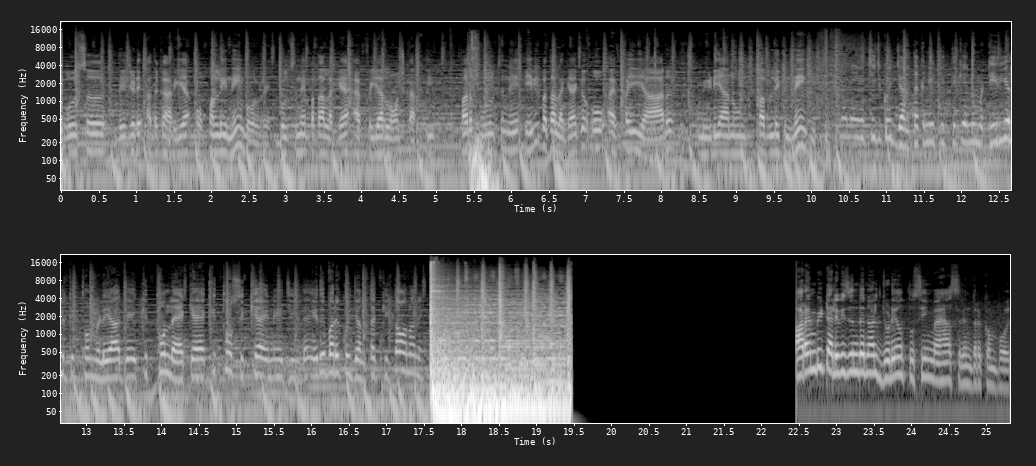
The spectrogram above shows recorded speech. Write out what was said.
ਪੁਲਿਸ ਦੇ ਜਿਹੜੇ ਅਧਿਕਾਰੀ ਆ ਓਪਨਲੀ ਨਹੀਂ ਬੋਲ ਰਹੇ। ਪੁਲਿਸ ਨੇ ਪਤਾ ਲੱਗਿਆ ਐਫ ਆਈ ਆਰ ਲਾਂਚ ਕਰਤੀ। ਪਰ ਪੁਲਿਸ ਨੇ ਇਹ ਵੀ ਪਤਾ ਲੱਗਿਆ ਕਿ ਉਹ ਐਫ ਆਈ ਆਰ ਮੀਡੀਆ ਨੂੰ ਪਬਲਿਕ ਨਹੀਂ ਕੀਤੀ। ਉਹਨਾਂ ਨੇ ਇਹ ਚੀਜ਼ ਕੋਈ ਜਨਤਕ ਨਹੀਂ ਕੀਤੀ ਕਿ ਇਹਨੂੰ ਮਟੀਰੀਅਲ ਕਿੱਥੋਂ ਮਿਲਿਆ ਜੇ, ਕਿੱਥੋਂ ਲੈ ਕੇ ਆਇਆ, ਕਿੱਥੋਂ ਸਿੱਖਿਆ ਇਹਨੇ ਚੀਜ਼ ਦਾ। ਇਹਦੇ ਬਾਰੇ ਕੋਈ ਜਨਤਕ ਕੀਤਾ ਉਹਨਾਂ ਨੇ? ਆਰਐਮਬੀ ਟੈਲੀਵਿਜ਼ਨ ਦੇ ਨਾਲ ਜੁੜੇ ਹੋ ਤੁਸੀਂ, ਮੈਂ ਹਾਂ ਸੁਰਿੰਦਰ ਕੰਬੋਜ।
